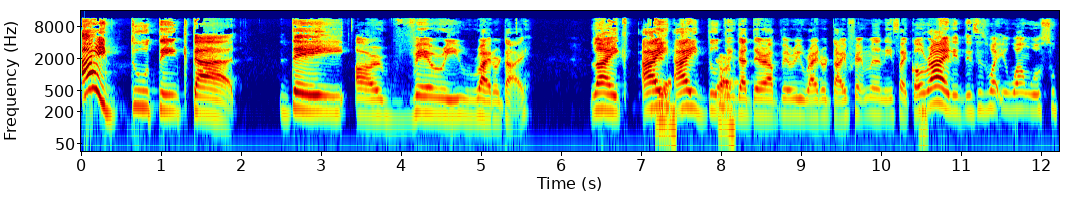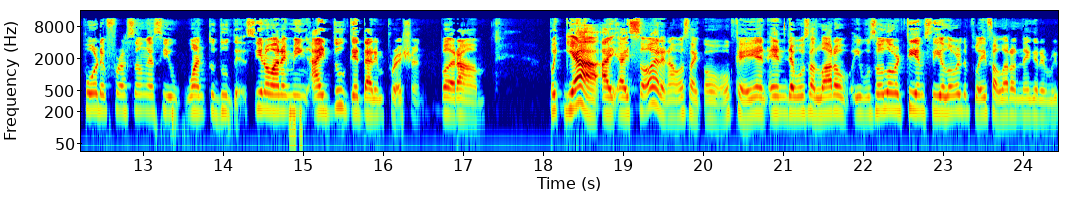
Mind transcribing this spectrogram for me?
I do think that they are very ride or die. Like I, Yeah, I do are. think that they're a very ride or die family, and it's like, all right, if this is what you want, we'll support it for as long as you want to do this. You know what I mean? I do get that impression, but um, but yeah, I I saw it and I was like, oh, okay, and and there was a lot of it was all over TMZ, all over the place, a lot of negative re-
